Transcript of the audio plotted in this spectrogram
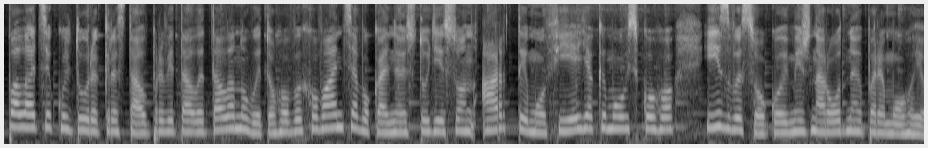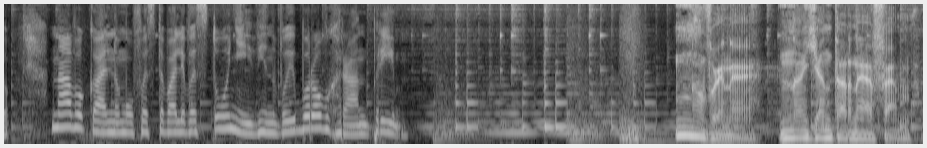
Палаці культури Кристал привітали талановитого вихованця вокальної студії Сон Арт Тимофія Якимовського із високою міжнародною перемогою. На вокальному фестивалі в Естонії він виборов гран-прі. Новини на Янтарне ФМ.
